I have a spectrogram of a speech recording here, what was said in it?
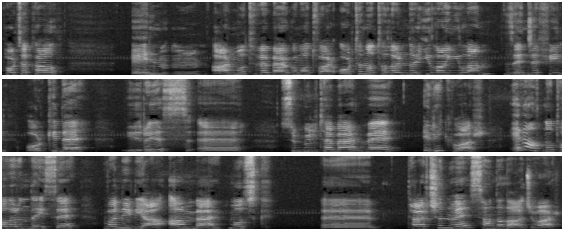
portakal, el, hmm, armut ve bergamot var. Orta notalarında yılan yılan, zencefil, orkide, iris, e, sümbülteber ve erik var. En alt notalarında ise vanilya, amber, musk, e, tarçın ve sandal ağacı var.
